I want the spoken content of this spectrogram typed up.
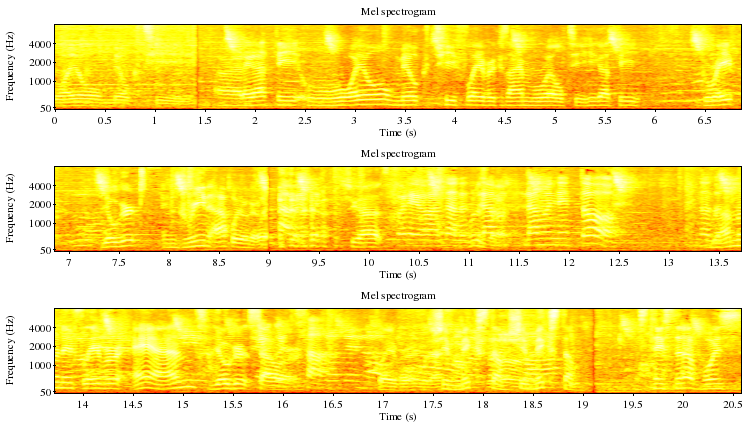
royal milk tea. All right, I got the royal milk tea flavor because I'm royalty. He got the grape yogurt and green apple yogurt. she got. What is that? Ramune flavor and yogurt sour flavor. She mixed them. She mixed them. Let's taste it up, boys.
